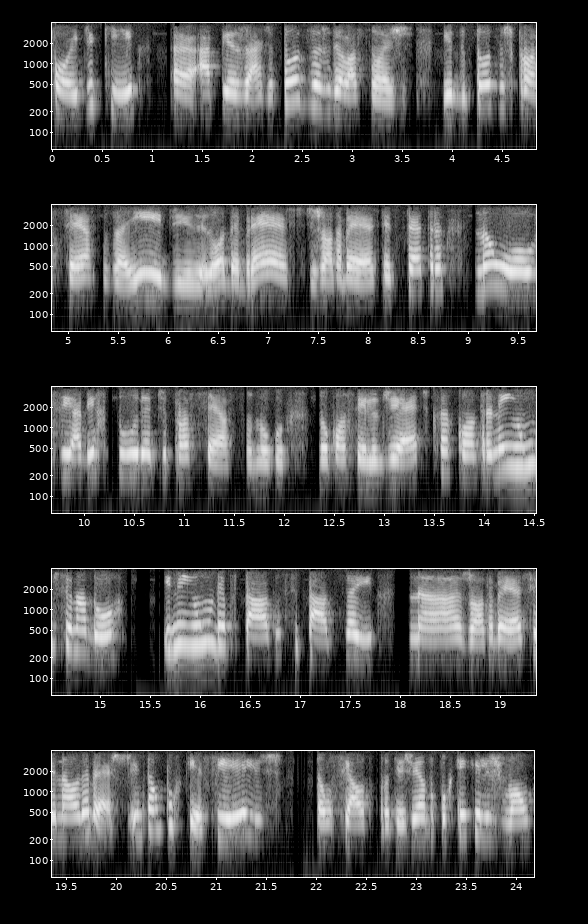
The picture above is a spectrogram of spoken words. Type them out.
foi de que é, apesar de todas as delações e de todos os processos aí de Odebrecht, de JBS, etc., não houve abertura de processo no, no Conselho de Ética contra nenhum senador e nenhum deputado citados aí na JBS e na Odebrecht. Então, por quê? Se eles estão se autoprotegendo, por que, que eles vão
